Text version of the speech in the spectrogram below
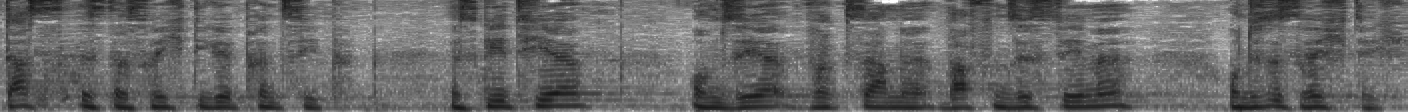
das ist das richtige Prinzip. Es geht hier um sehr wirksame Waffensysteme. Und es ist richtig,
